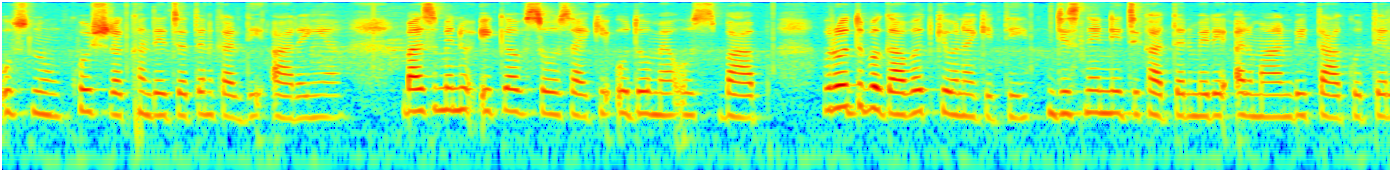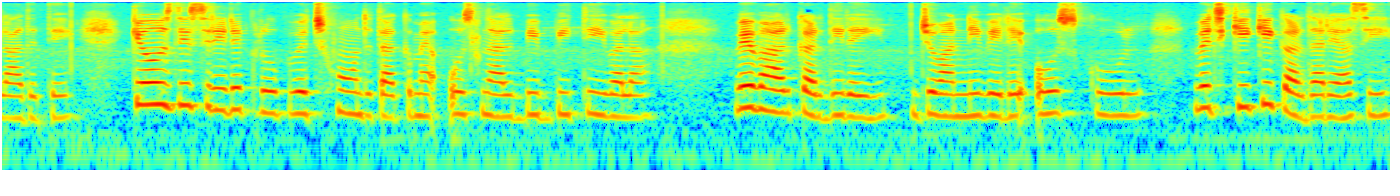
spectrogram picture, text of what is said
ਉਸ ਨੂੰ ਖੁਸ਼ ਰੱਖਣ ਦੇ ਯਤਨ ਕਰਦੀ ਆ ਰਹੀ ਹਾਂ ਬਸ ਮੈਨੂੰ ਇੱਕ ਅਫਸੋਸ ਹੈ ਕਿ ਉਦੋਂ ਮੈਂ ਉਸ ਬਾਪ ਵਿਰੁੱਧ ਬਗਾਵਤ ਕਿਉਂ ਨਾ ਕੀਤੀ ਜਿਸ ਨੇ ਨਿੱਜ ਖਾਤਰ ਮੇਰੇ ਅਰਮਾਨ ਵੀ ਤਾਕ ਉੱਤੇ ਲਾ ਦਿੱਤੇ। ਕਿਉਂ ਉਸ ਦੀ ਸਰੀਰਕ ਰੂਪ ਵਿੱਚ ਹੋਂਦ ਤੱਕ ਮੈਂ ਉਸ ਨਾਲ ਬੀਬੀ ਧੀ ਵਾਲਾ ਵਿਵਹਾਰ ਕਰਦੀ ਰਹੀ। ਜਵਾਨੀ ਵੇਲੇ ਉਹ ਸਕੂਲ ਵਿੱਚ ਕੀ ਕੀ ਕਰਦਾ ਰਿਹਾ ਸੀ,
